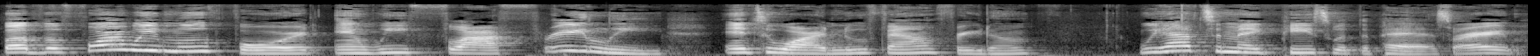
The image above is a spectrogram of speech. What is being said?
But before we move forward and we fly freely into our newfound freedom, we have to make peace with the past, right?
